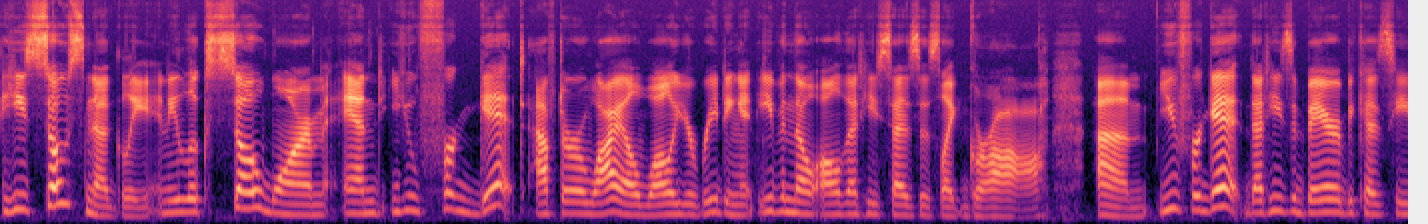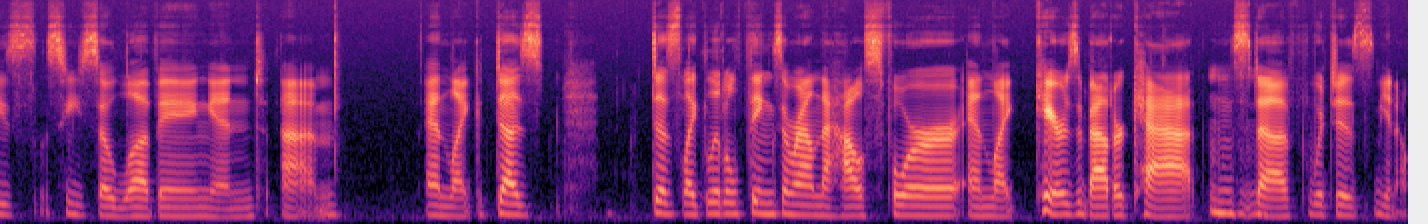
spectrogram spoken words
he's so snuggly and he looks so warm, and you forget after a while while you're reading it, even though all that he says is like "gra," um, you forget that he's a bear because he's he's so loving and um, and like does does like little things around the house for her and like cares about her cat and stuff, which is you know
